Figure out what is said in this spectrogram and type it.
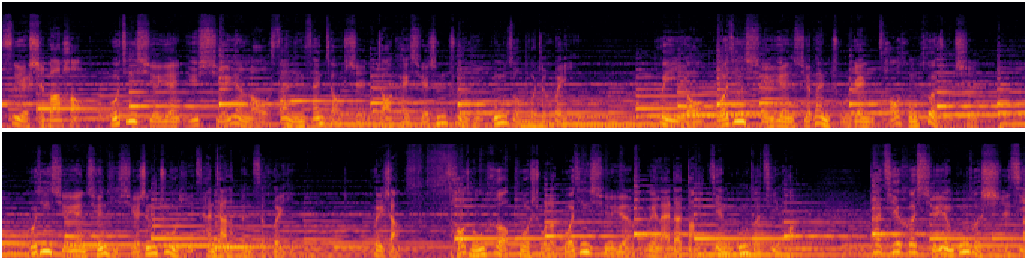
四月十八号，国经学院于学院楼三零三教室召开学生助理工作布置会议。会议由国经学院学办主任曹同鹤主持，国经学院全体学生助理参加了本次会议。会上，曹同鹤部署了国经学院未来的党建工作计划。他结合学院工作实际，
